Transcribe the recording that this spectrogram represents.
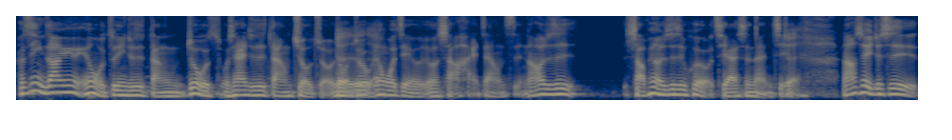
可是你知道，因为因为我最近就是当就我我现在就是当舅舅，就就因为我姐有有小孩这样子，然后就是小朋友就是会有期待圣诞节，对，然后所以就是。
